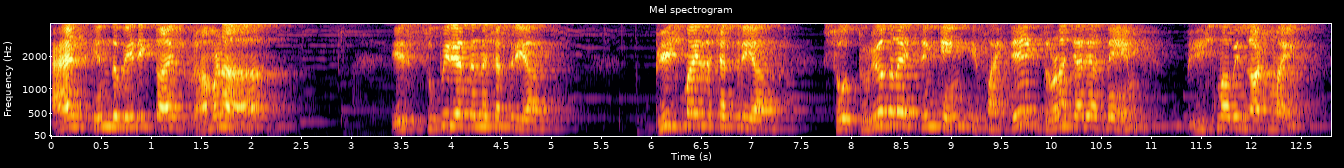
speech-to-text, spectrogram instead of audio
And in the Vedic times, Brahmana is superior than the Kshatriya. Bhishma is a Kshatriya. So Duryodhana is thinking, if I take Dronacharya's name, Bhishma will not mind.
